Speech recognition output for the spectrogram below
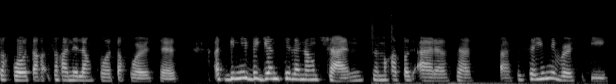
sa quota sa kanilang quota courses at binibigyan sila ng chance na makapag-aral sa ah, sa, university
